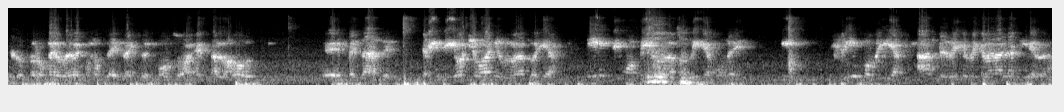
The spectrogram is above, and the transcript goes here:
el doctor Romero debe conocerla, y su esposo Ángel Salvador eh, Fernández, 38 años durando allá, amigo de la familia Munet, y cinco días antes de que declarara la quiebra,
